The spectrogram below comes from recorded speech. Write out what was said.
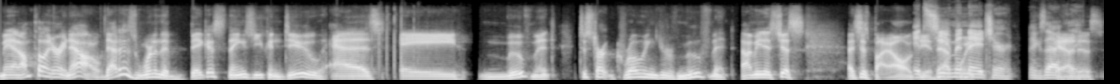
man, I'm telling you right now, that is one of the biggest things you can do as a movement to start growing your movement. I mean, it's just it's just biology. It's human nature, exactly. Yeah, it is.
